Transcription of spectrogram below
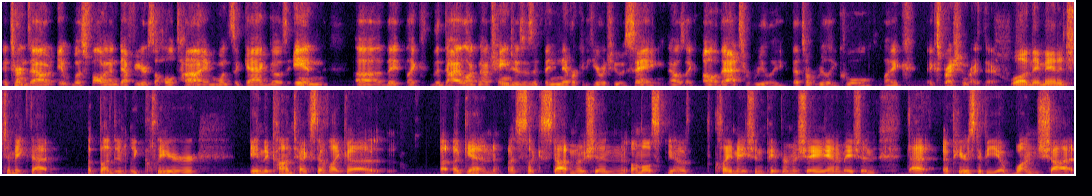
it turns out it was falling on deaf ears the whole time. Once the gag goes in uh they like the dialogue now changes as if they never could hear what she was saying. And i was like oh that's really that's a really cool like expression right there. Well, and they managed to make that abundantly clear in the context of like a, a again a like stop motion, almost you know claymation, paper mache animation that appears to be a one shot,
